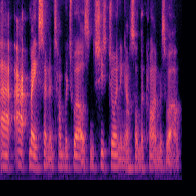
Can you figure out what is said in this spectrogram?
uh, at Maidstone and Tunbridge Wells, and she's joining us on the climb as well.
